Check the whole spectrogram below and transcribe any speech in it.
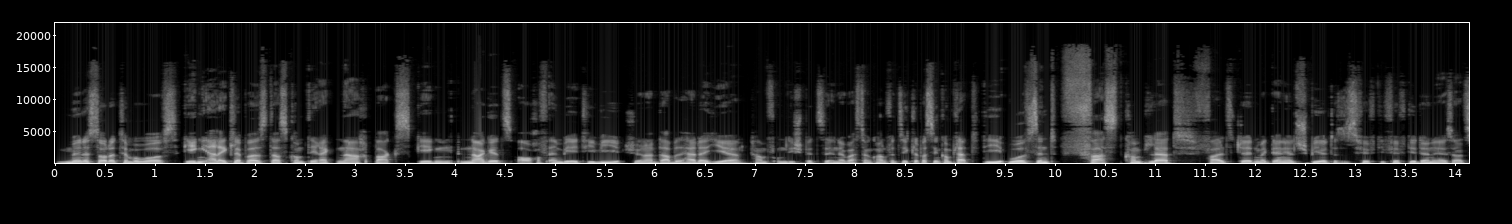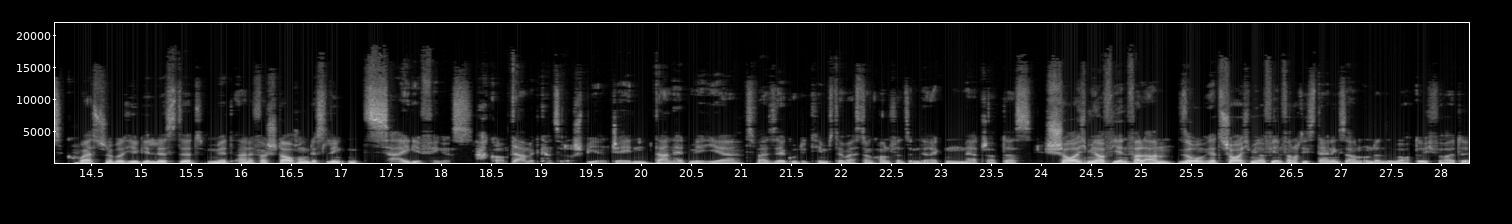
Minnesota Timberwolves gegen LA Clippers. Das kommt direkt nach Bucks gegen Nuggets, auch auf NBA TV. Schöner Doubleheader hier. Kampf um die Spitze in der Western Conference. Die Clippers sind komplett. Die Wolves sind fast komplett, falls Jaden McDaniels spielt. Das ist 50-50, denn er ist als questionable hier gelistet mit einer Verstauchung des linken Zeigefingers. Ach komm, damit kannst du doch spielen, Jaden. Dann hätten wir hier zwei sehr gute Teams der Western Conference im direkten Matchup. Das schaue ich mir auf jeden Fall an. So, jetzt schaue ich mir auf jeden Fall noch die Standings an und dann sind wir auch durch für heute.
